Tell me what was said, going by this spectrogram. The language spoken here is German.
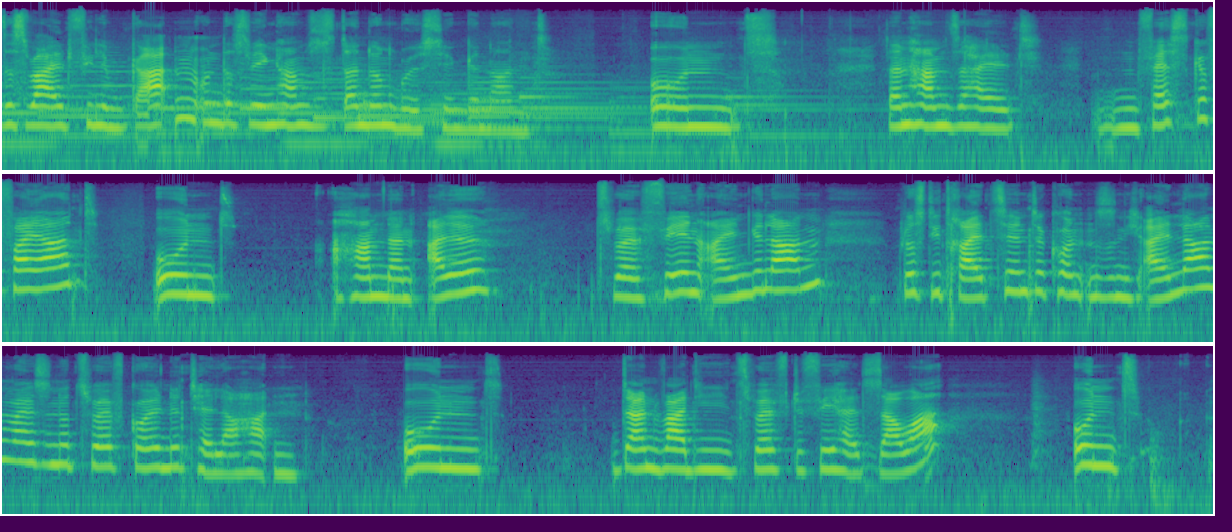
das war halt viel im Garten und deswegen haben sie es dann Dornröschen genannt. Und dann haben sie halt ein Fest gefeiert und haben dann alle zwölf Feen eingeladen. Plus die 13. konnten sie nicht einladen, weil sie nur zwölf goldene Teller hatten. Und dann war die zwölfte Fee halt sauer. Und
